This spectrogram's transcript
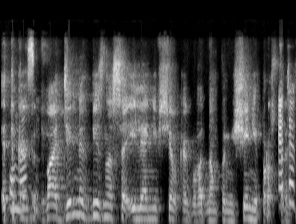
Это у как нас... бы два отдельных бизнеса или они все как бы в одном помещении просто? Это,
